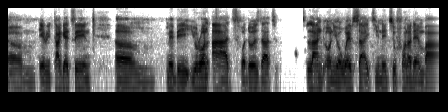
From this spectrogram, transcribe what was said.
um, a retargeting, um, maybe you run ads for those that land on your website, you need to follow them back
